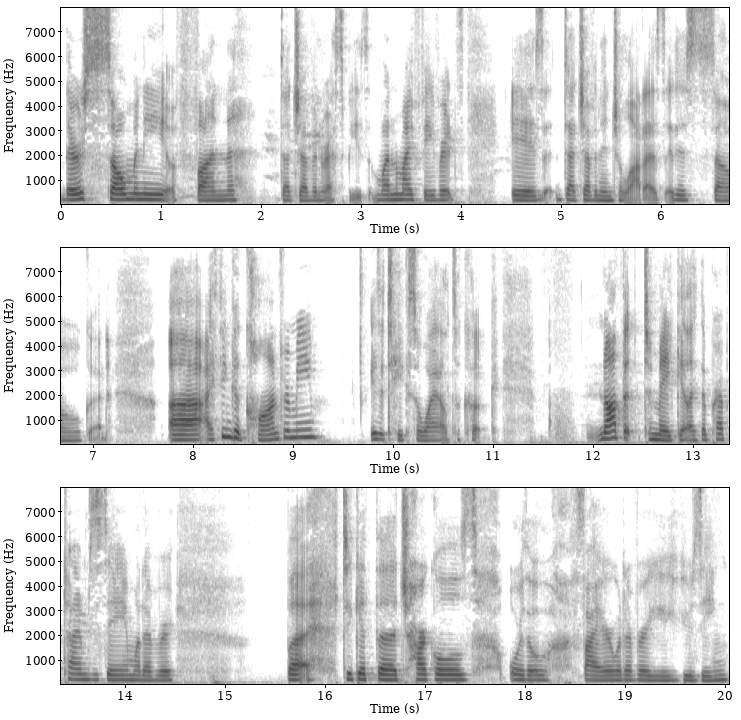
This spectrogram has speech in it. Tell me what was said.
There's so many fun Dutch oven recipes. One of my favorites is Dutch oven enchiladas. It is so good. Uh, I think a con for me is it takes a while to cook. Not that to make it, like the prep time's the same, whatever. But to get the charcoals or the fire, whatever you're using,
